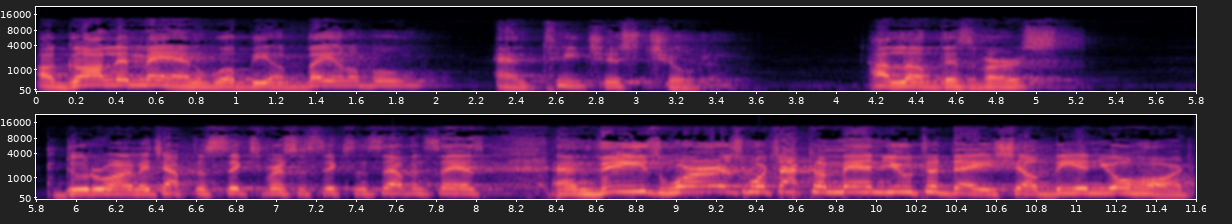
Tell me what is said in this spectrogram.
a godly man will be available and teach his children. I love this verse. Deuteronomy chapter 6 verses 6 and 7 says, And these words which I command you today shall be in your heart.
